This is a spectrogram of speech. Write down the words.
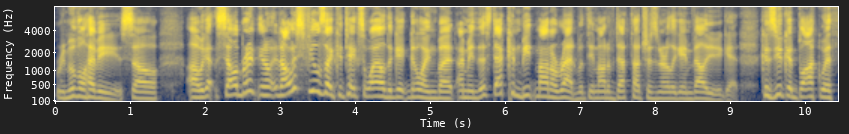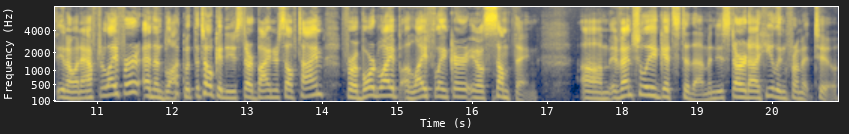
removal heavy, so uh, we got Celebrant. You know, it always feels like it takes a while to get going, but I mean, this deck can beat mono red with the amount of death touches and early game value you get. Because you could block with, you know, an Afterlifer and then block with the token. You start buying yourself time for a board wipe, a life linker, you know, something um, eventually it gets to them and you start uh, healing from it too.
